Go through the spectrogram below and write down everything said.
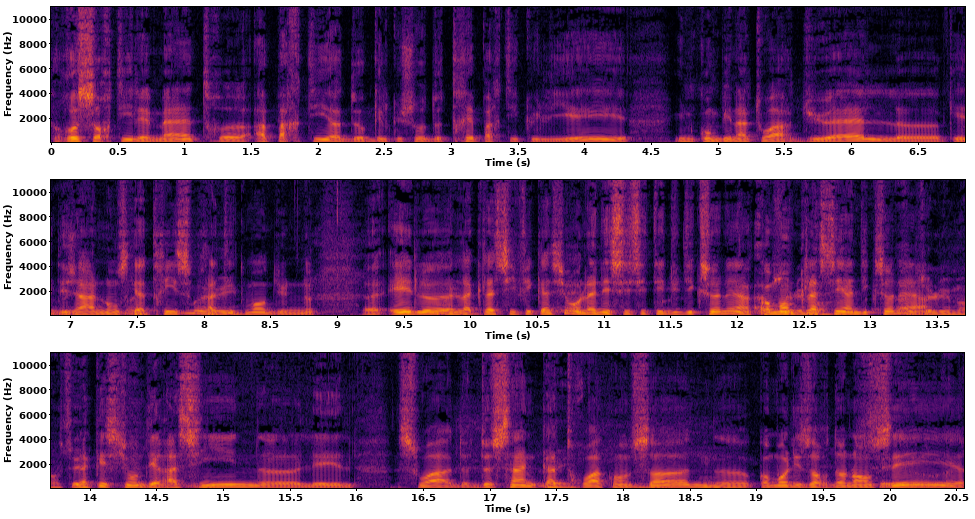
ressorti les maîtres à partir de quelque chose de très particulier, une combinatoire duel euh, qui est déjà annonciatrice pratiquement d'une euh, et la classification, la nécessité du dictionnaire. Comment classer un dictionnaire? Absolument. La question des racines, les soit de, de 5 à 3 consonnes, comment les ordonnancer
